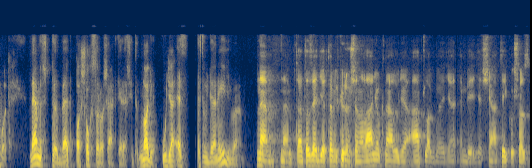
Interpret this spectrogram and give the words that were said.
ott. Nem többet, a sokszorosát keresi. Tehát nagy, ugyan, ez, ez ugyanígy van? Nem, nem. Tehát az egyértelmű, különösen a lányoknál, ugye átlagban egy NB1-es játékos az,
